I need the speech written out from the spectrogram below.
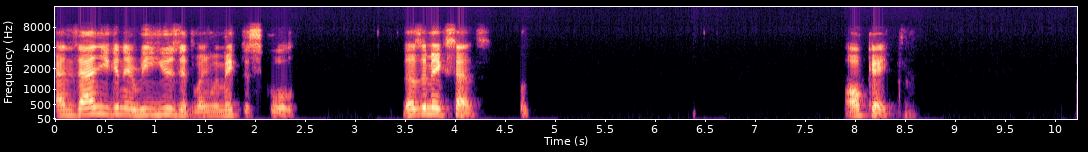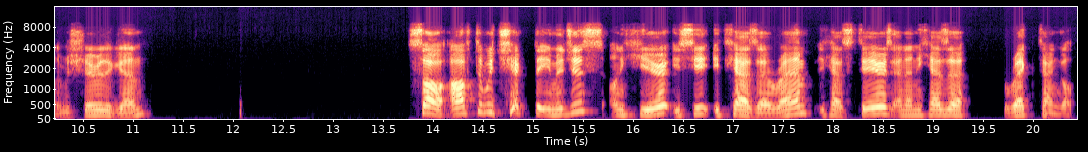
And then you're gonna reuse it when we make the school. Does it make sense? Okay. Let me share it again. So after we check the images on here, you see it has a ramp, it has stairs, and then it has a rectangle.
